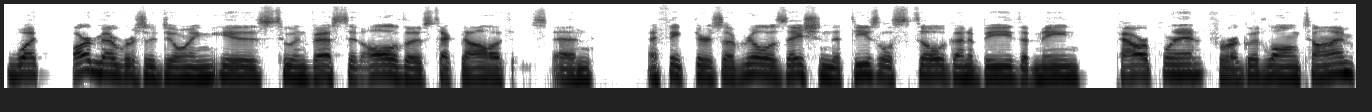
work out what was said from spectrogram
what our members are doing is to invest in all of those technologies. And I think there's a realization that diesel is still going to be the main power plant for a good long time.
